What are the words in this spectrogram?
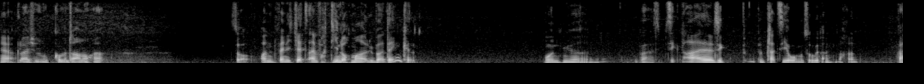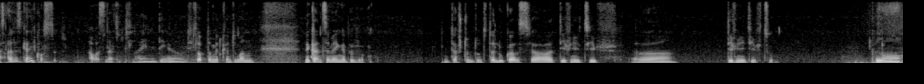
Ja. gleich im Kommentar noch. Ja. So, und wenn ich jetzt einfach die nochmal überdenke und mir über Signalplatzierung und so Gedanken mache, was alles Geld kostet. Aber es sind halt so kleine Dinge und ich glaube, damit könnte man eine ganze Menge bewirken. Und da stimmt uns der Lukas ja definitiv, äh, definitiv zu. Genau.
